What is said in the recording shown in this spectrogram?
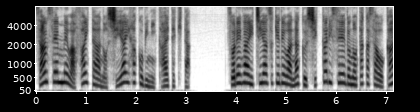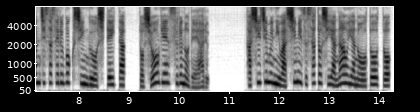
3戦目はファイターの試合運びに変えてきた。それが一夜漬けではなくしっかり精度の高さを感じさせるボクシングをしていた、と証言するのである。橋ジムには清水聡や直也の弟、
